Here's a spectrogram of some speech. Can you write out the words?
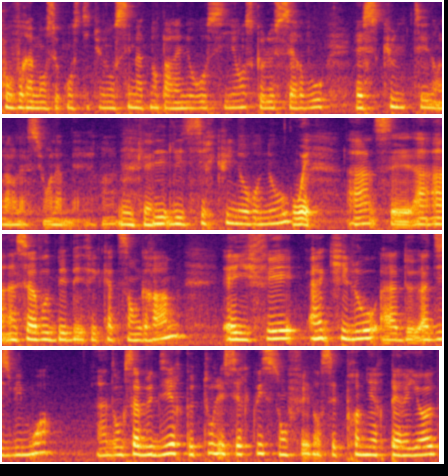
pour vraiment se constituer. On sait maintenant par la neuroscience que le cerveau est sculpté dans la relation à la mère. hein. Les, les circuits neuronaux Oui. Hein, c'est un, cerveau de bébé fait 400 grammes et il fait 1 kg à, à 18 mois. Hein, donc ça veut dire que tous les circuits sont faits dans cette première période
